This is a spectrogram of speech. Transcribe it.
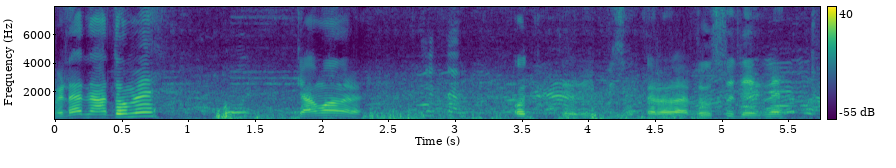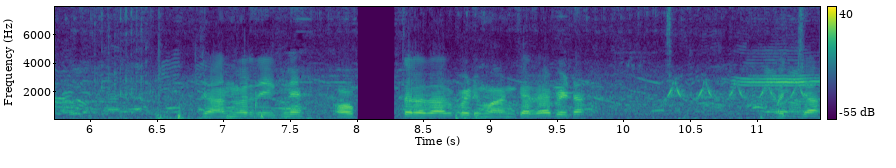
बेटा दांतों में। क्या मांग रहा है? तेरी पचहत्तर हज़ार। दोस्तों देख लें। जानवर देख लें। और पचहत्तर हज़ार रुपये डिमांड कर रहा है बेटा। बच्चा।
